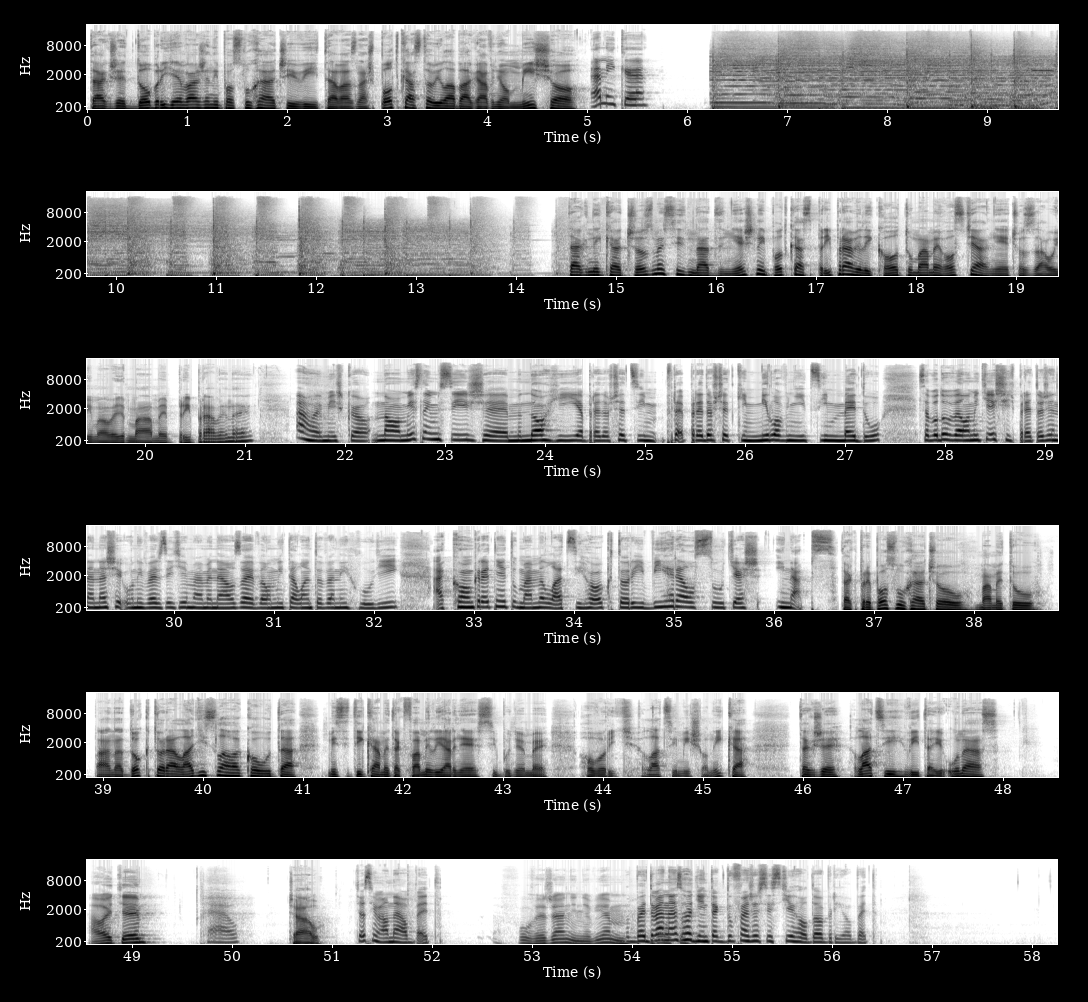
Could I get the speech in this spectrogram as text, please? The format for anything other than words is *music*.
Takže dobrý deň, vážení poslucháči, víta vás náš podcastový labák a v ňom Mišo. Anike. Tak Nika, čo sme si na dnešný podcast pripravili? Koho tu máme hostia? Niečo zaujímavé máme pripravené? Ahoj Miško, no myslím si, že mnohí a predovšetkým, pre, predovšetkým milovníci medu sa budú veľmi tešiť, pretože na našej univerzite máme naozaj veľmi talentovaných ľudí a konkrétne tu máme Laciho, ktorý vyhral súťaž INAPS. Tak pre poslucháčov máme tu pána doktora Ladislava Kouta. My si týkame tak familiárne, si budeme hovoriť Laci Mišo Nika. Takže Laci, vítaj u nás. Ahojte. Čau. Čau. Čo si mal na obed? Fú, vieš, ani neviem. Bude 12 hodín, tak dúfam, že si stihol dobrý obed.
